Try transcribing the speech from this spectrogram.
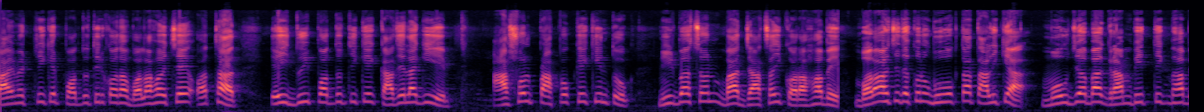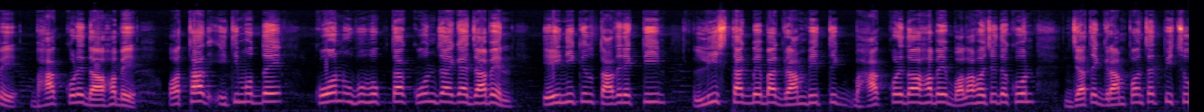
বায়োমেট্রিকের পদ্ধতির কথা বলা হয়েছে। অর্থাৎ এই দুই পদ্ধতিকে কাজে লাগিয়ে আসল প্রাপককে কিন্তু নির্বাচন বা যাচাই করা হবে। বলা হয়েছে, দেখুন, উপভোক্তা তালিকা মৌজা বা গ্রামভিত্তিকভাবে ভাগ করে দেওয়া হবে। অর্থাৎ ইতিমধ্যে কোন উপভোক্তা কোন জায়গায় যাবেন, এই নিয়ে কিন্তু তাদের একটি লিস্ট থাকবে বা গ্রামভিত্তিক ভাগ করে দেওয়া হবে। বলা হয়েছে, দেখুন, যাতে গ্রাম পঞ্চায়েত পিছু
